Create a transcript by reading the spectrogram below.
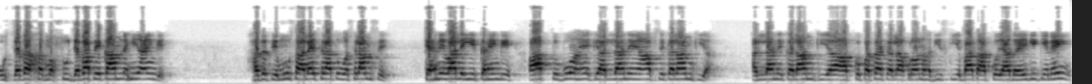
اس جگہ مخصوص جگہ پہ کام نہیں آئیں گے۔ حضرت موسا علیہ السلاۃ والسلام سے کہنے والے یہ کہیں گے، آپ تو وہ ہیں کہ اللہ نے آپ سے کلام کیا۔ اللہ نے کلام کیا، آپ کو پتا چلا قرآن حدیث کی یہ بات آپ کو یاد رہے گی کہ نہیں؟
